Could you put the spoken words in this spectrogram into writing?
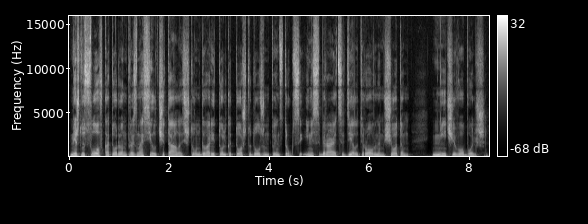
Между слов, которые он произносил, читалось, что он говорит только то, что должен по инструкции и не собирается делать ровным счетом ничего больше.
